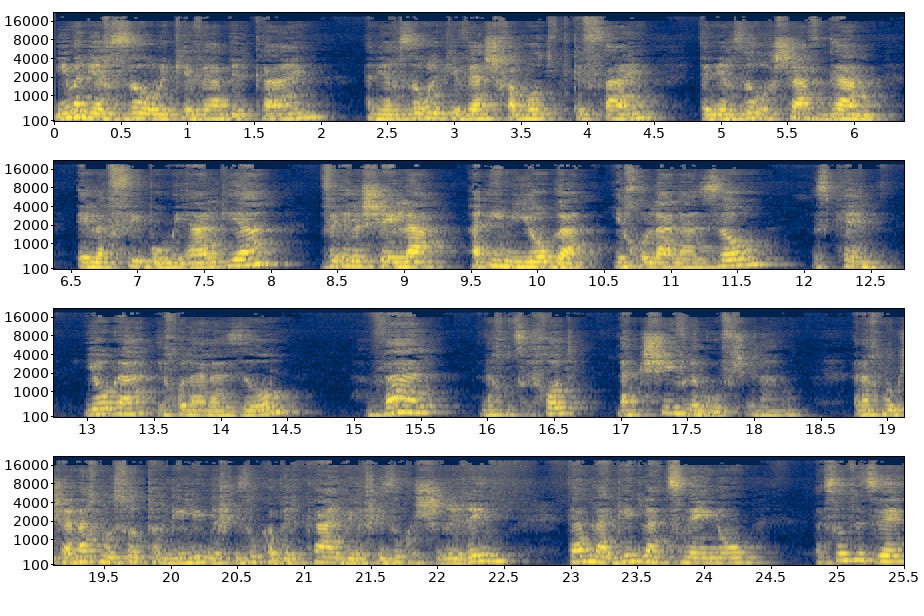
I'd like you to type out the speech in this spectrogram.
אם אני אחזור לכאבי הברכיים, אני אחזור לכאבי השכמות כתפיים, ואני אחזור עכשיו גם אל הפיברומיאלגיה, ואל השאלה האם יוגה יכולה לעזור, אז כן, יוגה יכולה לעזור, אבל אנחנו צריכות להקשיב לגוף שלנו. אנחנו, כשאנחנו עושות תרגילים לחיזוק הברכיים ולחיזוק השרירים, גם להגיד לעצמנו, לעשות את זה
